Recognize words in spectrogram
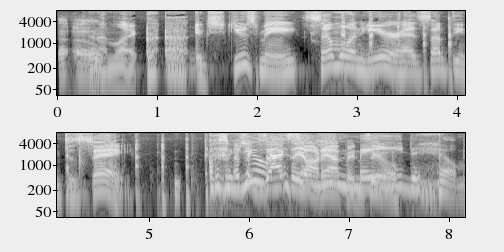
And I'm like, excuse me, someone here has something to say. So That's you- exactly so how it you happened, too. him.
